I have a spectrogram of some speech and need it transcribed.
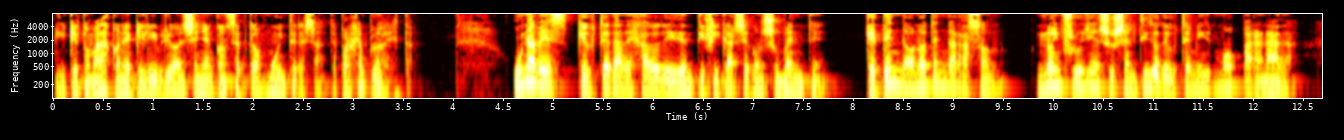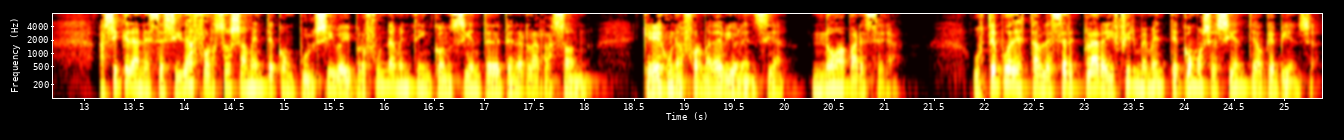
y que tomadas con equilibrio enseñan conceptos muy interesantes. Por ejemplo, esta. Una vez que usted ha dejado de identificarse con su mente, que tenga o no tenga razón, no influye en su sentido de usted mismo para nada. Así que la necesidad forzosamente compulsiva y profundamente inconsciente de tener la razón, que es una forma de violencia, no aparecerá. Usted puede establecer clara y firmemente cómo se siente o qué piensa,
